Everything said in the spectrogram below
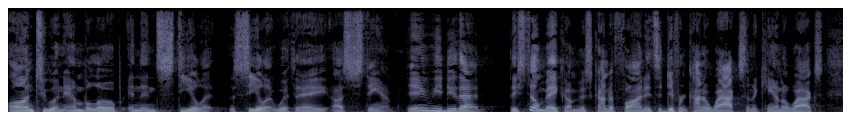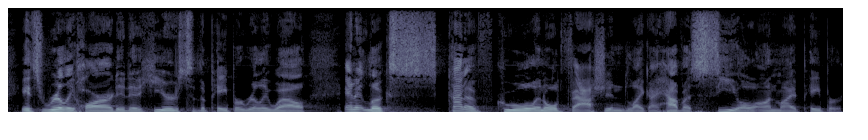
onto an envelope and then seal it, seal it with a, a stamp. Did any of you do that? They still make them. It's kind of fun. It's a different kind of wax than a candle wax. It's really hard. It adheres to the paper really well. And it looks kind of cool and old fashioned, like I have a seal on my paper.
